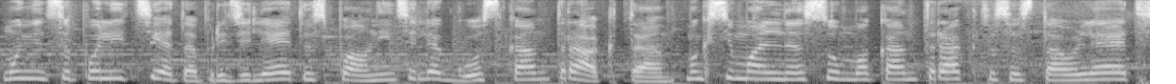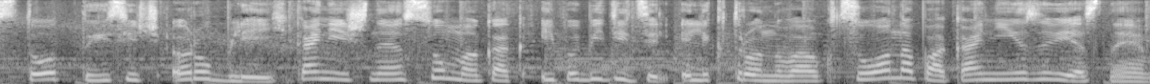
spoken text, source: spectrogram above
Муниципалитет определяет исполнителя госконтракта. Максимальная сумма контракта составляет 100 тысяч рублей. Конечная сумма, как и победитель электронного аукциона, пока неизвестны.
